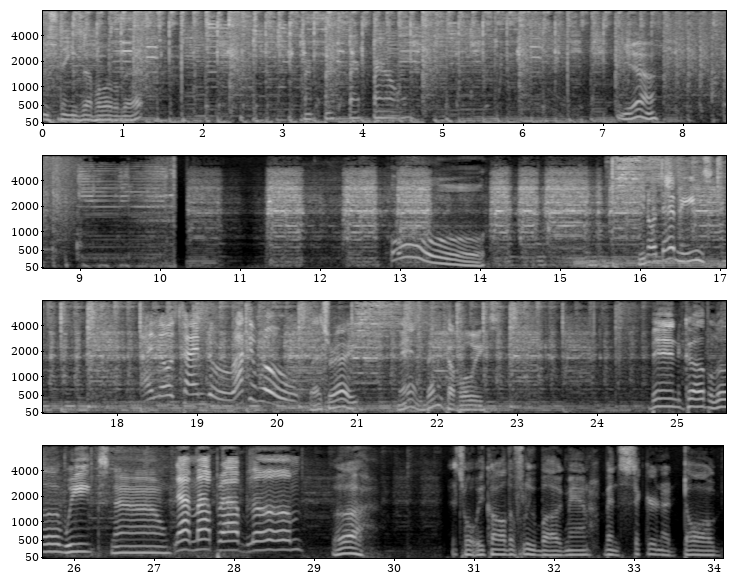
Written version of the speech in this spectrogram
livens things up a little bit. Yeah. Ooh. You know what that means? I know it's time to rock and roll. That's right. Man, it's been a couple of weeks. Been a couple of weeks now. Not my problem. Ugh. It's what we call the flu bug, man. Been sicker than a dog.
